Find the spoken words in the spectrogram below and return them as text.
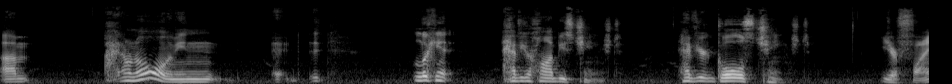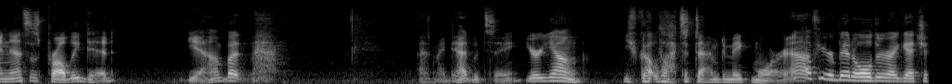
Um, i don't know. I mean it, it, looking at have your hobbies changed? Have your goals changed? Your finances probably did. Yeah but as my dad would say you're young you've got lots of time to make more. Now, if you're a bit older, I get you.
